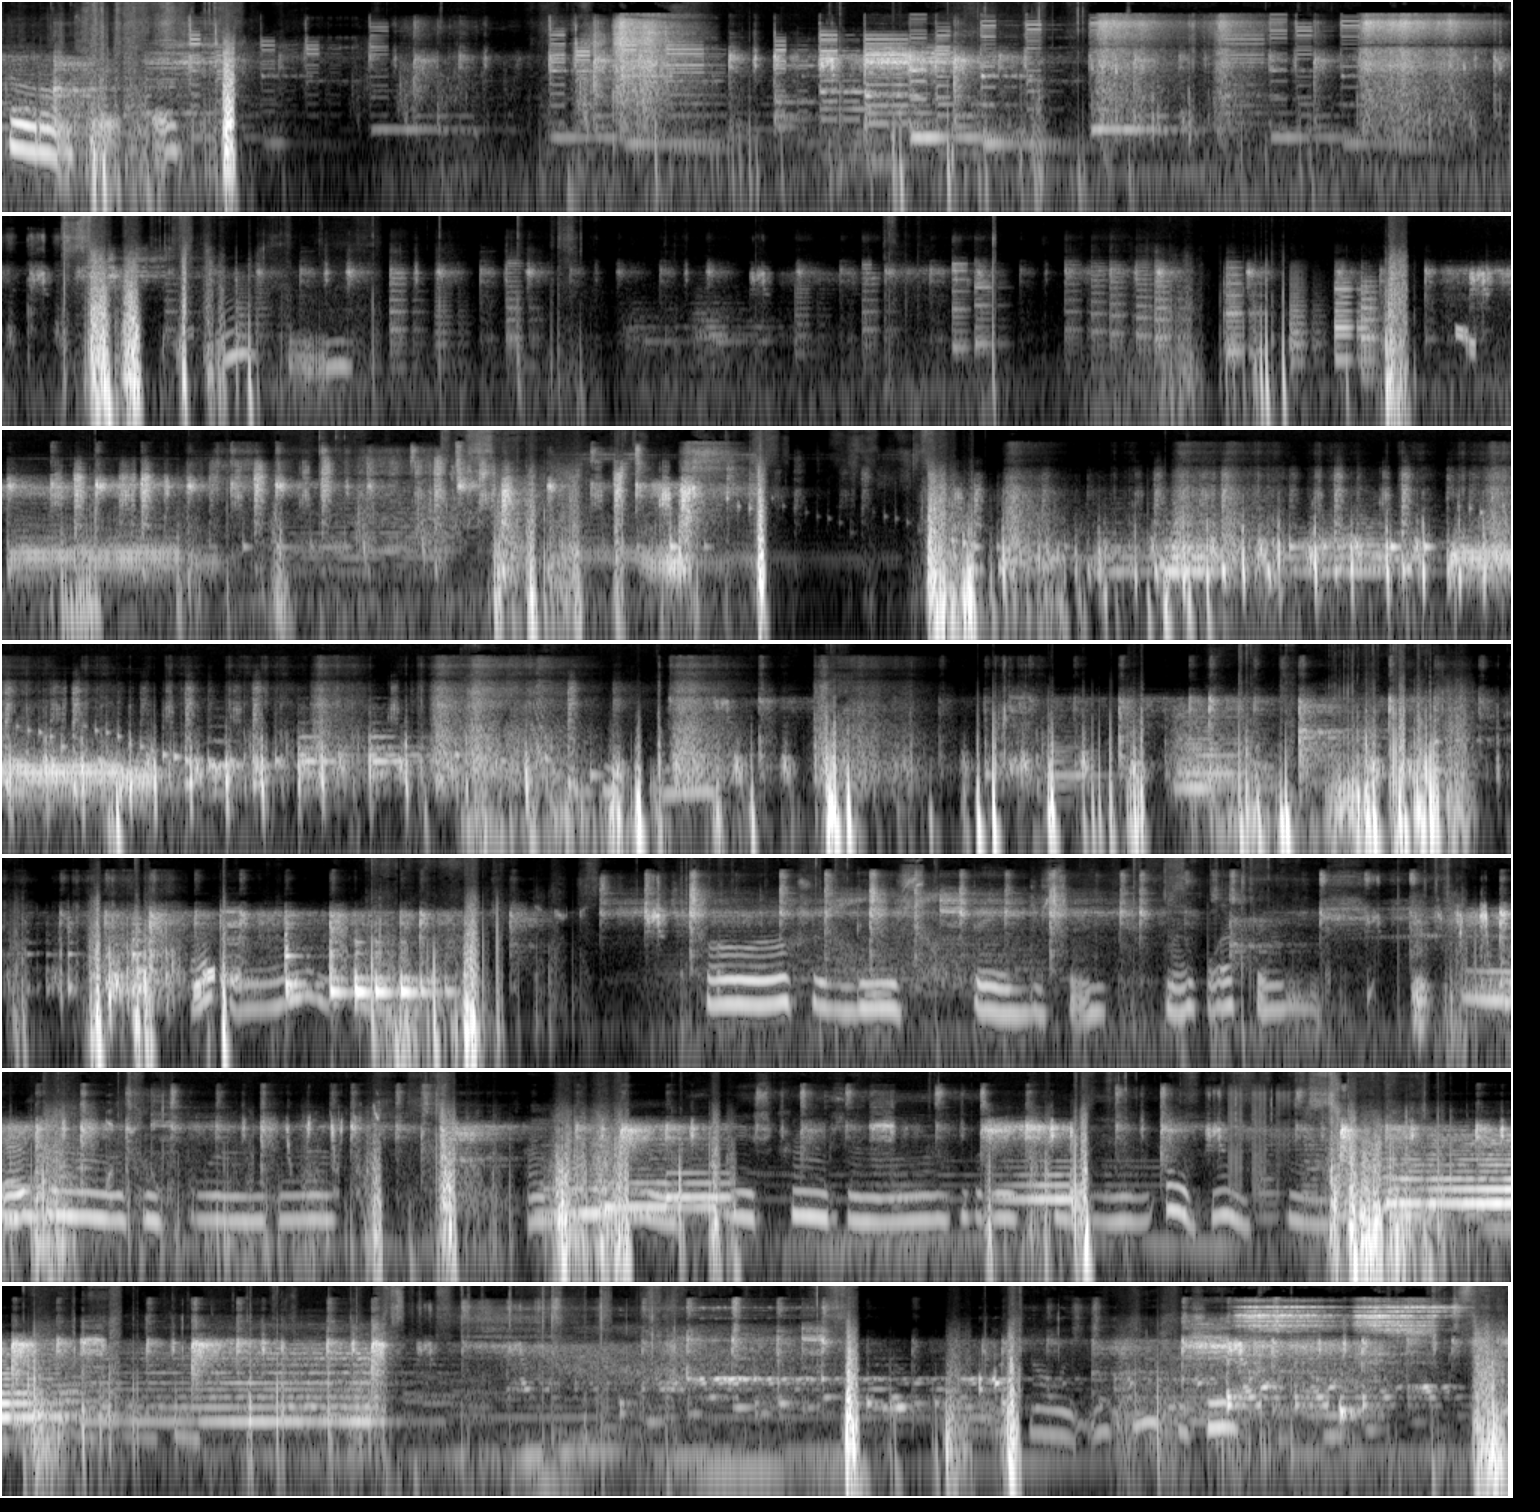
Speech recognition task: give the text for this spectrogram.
Still don't see. Same. My weapons. Everything I'm looking for in. I really these crimson on, but I can't.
